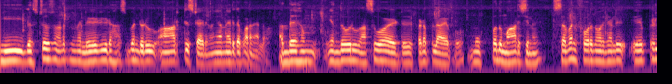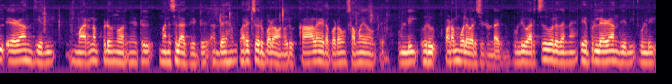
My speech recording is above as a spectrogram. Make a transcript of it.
ഈ ഗസ്റ്റ് ഹൗസ് നടത്തുന്ന ലേഡിയുടെ ഹസ്ബൻഡ് ഒരു ആർട്ടിസ്റ്റ് ആയിരുന്നു. ഞാൻ നേരത്തെ പറഞ്ഞല്ലോ. അദ്ദേഹം എന്തോ ഒരു അസുഖമായിട്ട് കിടപ്പിലായപ്പോൾ മുപ്പത് മാർച്ചിന് സെവൻ ഫോർ എന്ന് പറഞ്ഞാൽ ഏപ്രിൽ ഏഴാം തീയതി മരണപ്പെടും എന്ന് പറഞ്ഞിട്ട് മനസ്സിലാക്കിയിട്ട് അദ്ദേഹം വരച്ച ഒരു പടമാണ്. ഒരു കാളയുടെ പടവും സമയവും ഒക്കെ പുള്ളി ഒരു പടം പോലെ വരച്ചിട്ടുണ്ടായിരുന്നു. പുള്ളി വരച്ചതുപോലെ തന്നെ ഏപ്രിൽ ഏഴാം തീയതി പുള്ളി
